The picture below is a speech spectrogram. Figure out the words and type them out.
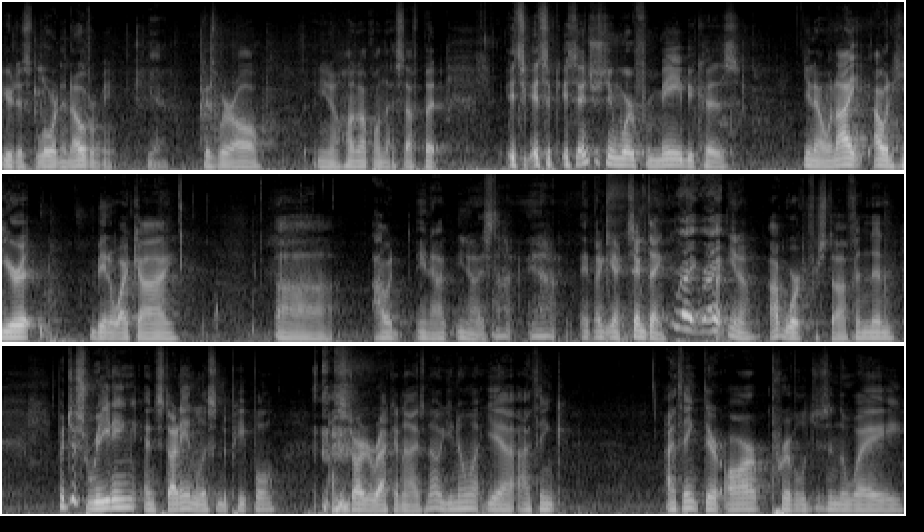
you're just lording over me Yeah. because we're all, you know, hung up on that stuff. But it's it's a, it's an interesting word for me because, you know, when I I would hear it, being a white guy, uh, I would you know you know it's not you know like, yeah same thing. Right. Right. I- you know I've worked for stuff and then, but just reading and studying, and listening to people, I started to recognize no, you know what? Yeah, I think, I think there are privileges in the way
